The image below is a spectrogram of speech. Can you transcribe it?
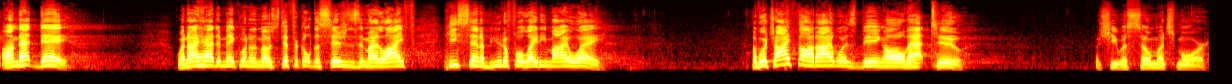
On that day, when I had to make one of the most difficult decisions in my life, he sent a beautiful lady my way, of which I thought I was being all that too. But she was so much more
